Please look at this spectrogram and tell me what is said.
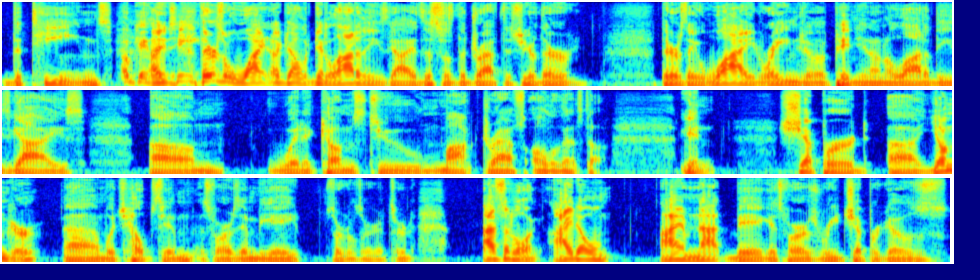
the teens. Okay, the I- teens. there's a wide. I got to get a lot of these guys. This is the draft this year. There, there's a wide range of opinion on a lot of these guys um, when it comes to mock drafts, all of that stuff. Again, Sheppard uh, younger, um, which helps him as far as NBA circles are concerned. I said along, I don't. I am not big as far as Reed Sheppard goes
